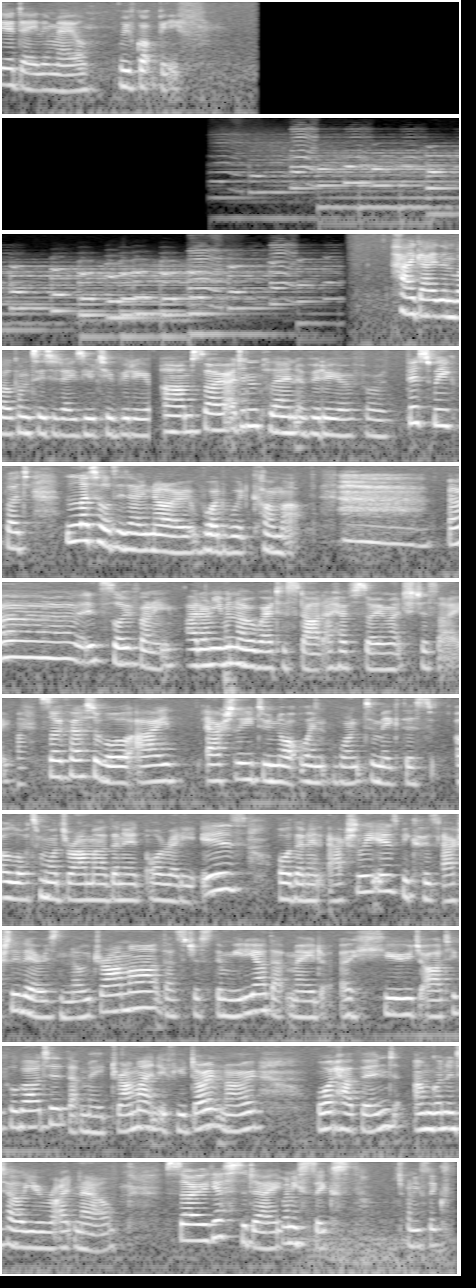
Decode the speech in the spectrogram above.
Dear Daily Mail, we've got beef. Hi guys and welcome to today's YouTube video. Um, so I didn't plan a video for this week but little did I know what would come up. Uh, it's so funny. I don't even know where to start. I have so much to say. So first of all, I actually do not want to make this a lot more drama than it already is or than it actually is because actually there is no drama. That's just the media that made a huge article about it that made drama. And if you don't know what happened I'm going to tell you right now. So yesterday 26th 26th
